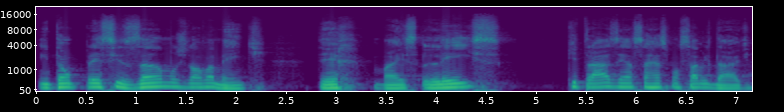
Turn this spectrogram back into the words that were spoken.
Então, precisamos novamente ter mais leis que trazem essa responsabilidade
